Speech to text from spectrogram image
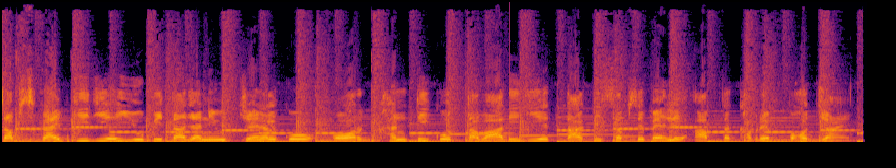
सब्सक्राइब कीजिए यूपी ताज़ा न्यूज़ चैनल को और घंटी को दबा दीजिए ताकि सबसे पहले आप तक खबरें पहुँच जाएँ।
